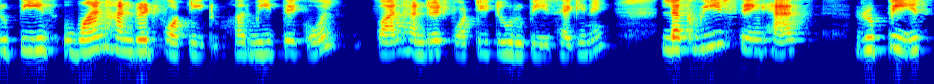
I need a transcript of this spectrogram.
ਰੁਪੀਸ 142 ਹਰਮੀਤ ਦੇ ਕੋਲ 142 ਰੁਪੀਸ ਹੈਗੇ ਨੇ ਲਖਵੀਰ ਸਿੰਘ ਹੈਜ਼ ਰੁਪੀਸ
